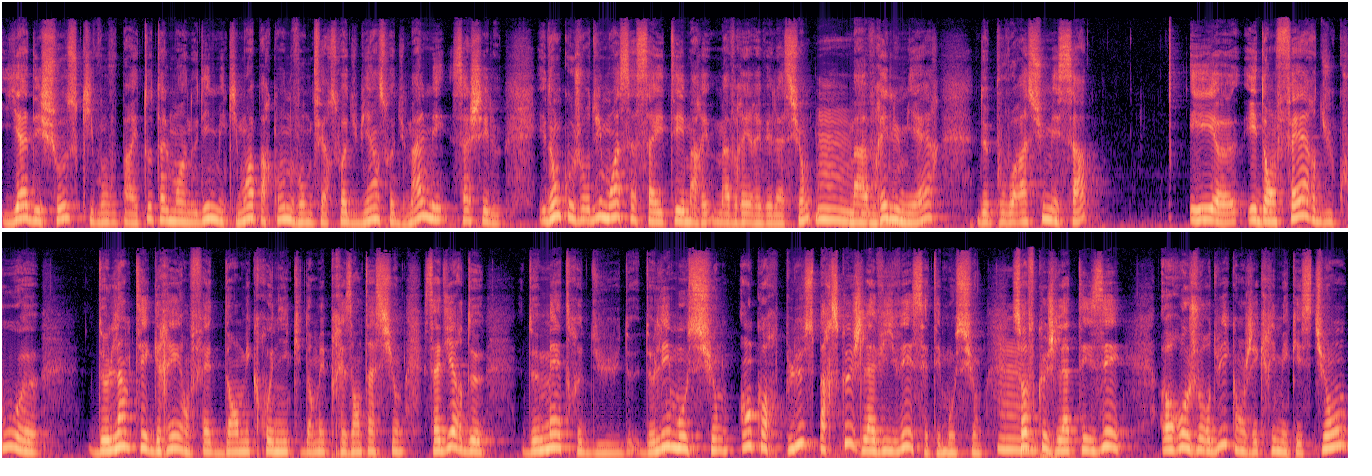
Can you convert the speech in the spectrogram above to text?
il y a des choses qui vont vous paraître totalement anodines, mais qui, moi, par contre, vont me faire soit du bien, soit du mal, mais sachez-le. Et donc, aujourd'hui, moi, ça, ça a été ma, vraie révélation, mmh. ma vraie lumière, de pouvoir assumer ça et, euh, d'en faire, du coup, euh, de l'intégrer, en fait, dans mes chroniques, dans mes présentations. C'est-à-dire de, de mettre du, de, l'émotion encore plus parce que je la vivais, cette émotion. Hmm. Sauf que je la taisais. Or, aujourd'hui, quand j'écris mes questions,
